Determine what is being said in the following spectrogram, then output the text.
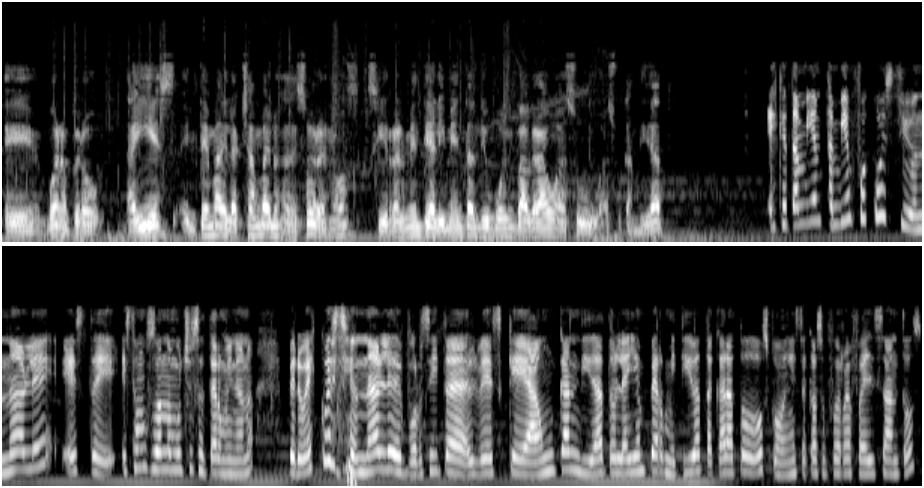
Eh, bueno, pero ahí es el tema de la chamba de los asesores, ¿no? Si realmente alimentan de un buen background a su, a su candidato. Es que también, también fue cuestionable, este, estamos usando mucho ese término, ¿no? Pero es cuestionable de por sí tal vez que a un candidato le hayan permitido atacar a todos, como en este caso fue Rafael Santos,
